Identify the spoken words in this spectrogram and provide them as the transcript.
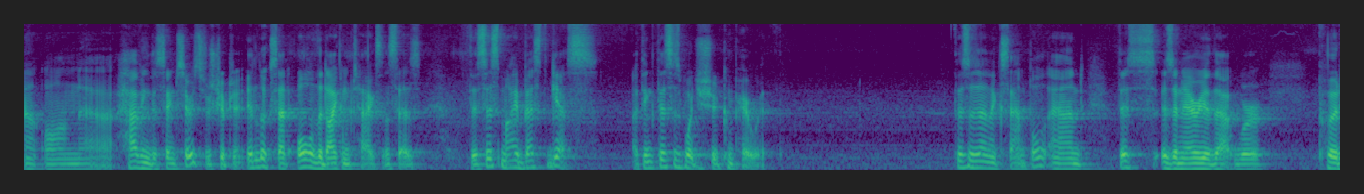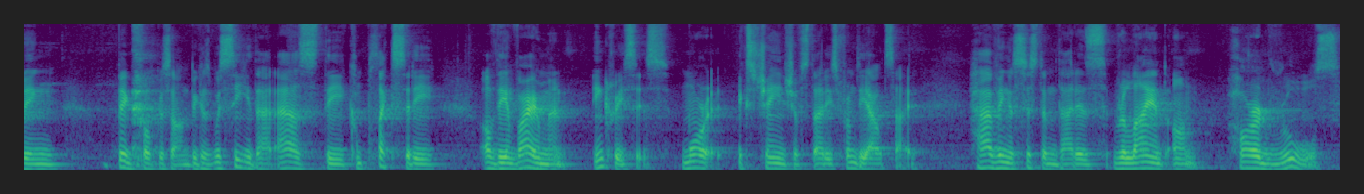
uh, on uh, having the same series description. It looks at all the DICOM tags and says, this is my best guess. I think this is what you should compare with. This is an example, and this is an area that we're putting big focus on because we see that as the complexity of the environment increases, more exchange of studies from the outside, having a system that is reliant on hard rules,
